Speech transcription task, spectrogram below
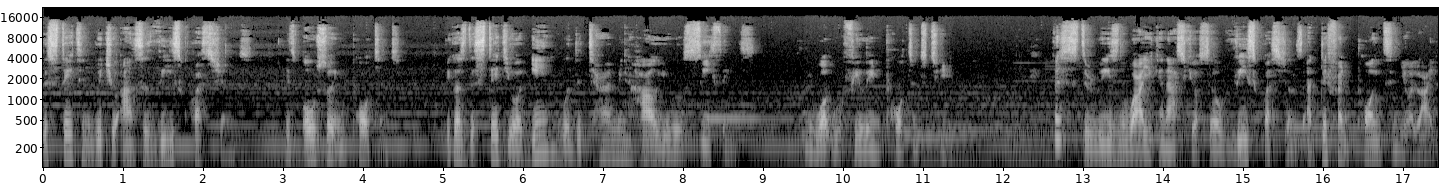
The state in which you answer these questions is also important because the state you're in will determine how you will see things and what will feel important to you. This is the reason why you can ask yourself these questions at different points in your life,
